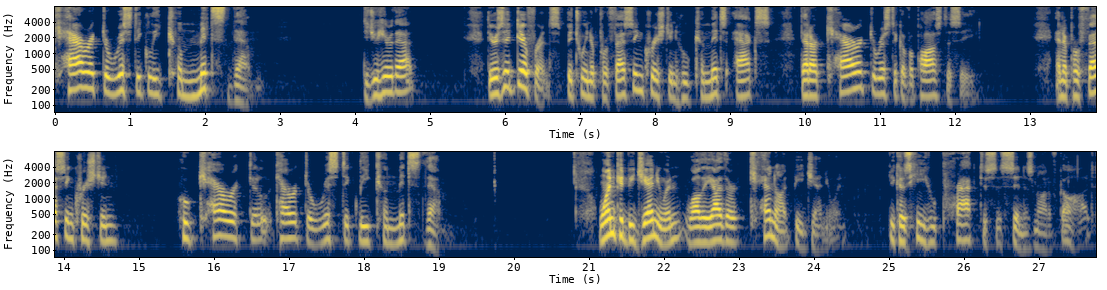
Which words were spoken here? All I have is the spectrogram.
characteristically commits them. Did you hear that? There's a difference between a professing Christian who commits acts that are characteristic of apostasy and a professing Christian who character, characteristically commits them. One could be genuine while the other cannot be genuine, because he who practices sin is not of God.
